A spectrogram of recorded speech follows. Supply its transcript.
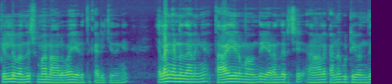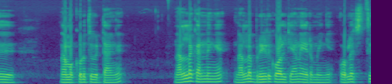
பில்லு வந்து சும்மா நாலு வாய் எடுத்து கடிக்குதுங்க. இளங்கன்று தானுங்க. தாய் எருமை வந்து இறந்துருச்சு. அதனால் கண்ணுக்குட்டி வந்து நம்ம கொடுத்து விட்டாங்க. நல்ல கண்ணுங்க. நல்ல ப்ரீடு குவாலிட்டியான எருமைங்க. ஒரு லட்சத்து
